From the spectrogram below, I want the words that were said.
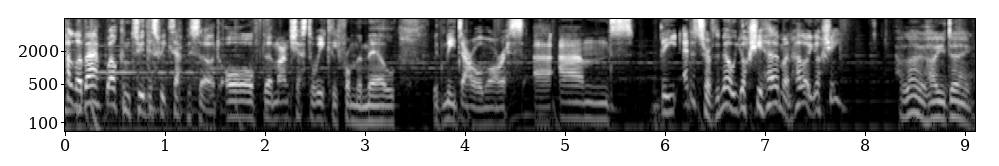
Hello there, welcome to this week's episode of the Manchester Weekly from the Mill with me, Daryl Morris, uh, and the editor of the Mill, Yoshi Herrmann. Hello, Yoshi. Hello, how are you doing?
